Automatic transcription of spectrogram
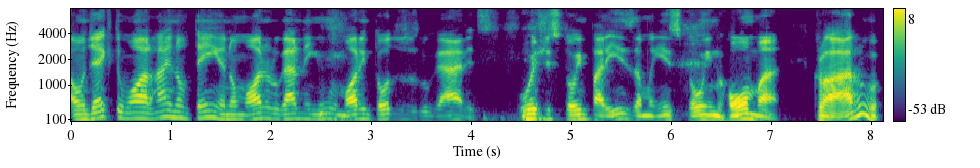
Onde é que tu mora? Ah, não tenho, eu não moro em lugar nenhum, eu moro em todos os lugares. Hoje estou em Paris, amanhã estou em Roma. Claro,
